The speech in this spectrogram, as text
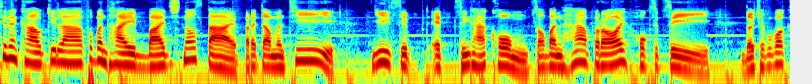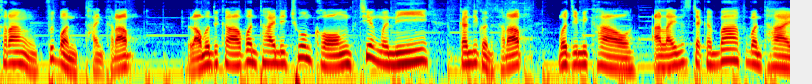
ที่นักข่าวกีฬาฟุตบอลไทย by Digital Style ประจำวันที่ 21 สิงหาคม 2564 โดยเฉพาะครั้งฟุตบอลไทยครับ เรามาดูข่าวฟุตบอลไทยในช่วงของเที่ยงวันนี้กันดีก่อนครับว่าจะมีข่าวอะไรน่าสนใจกันบ้างฟุตบอลไทย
